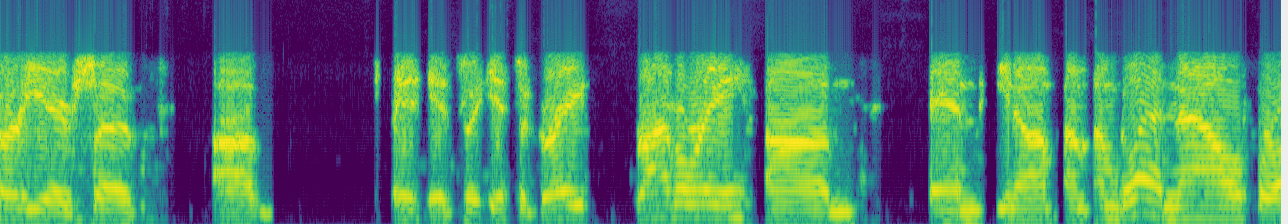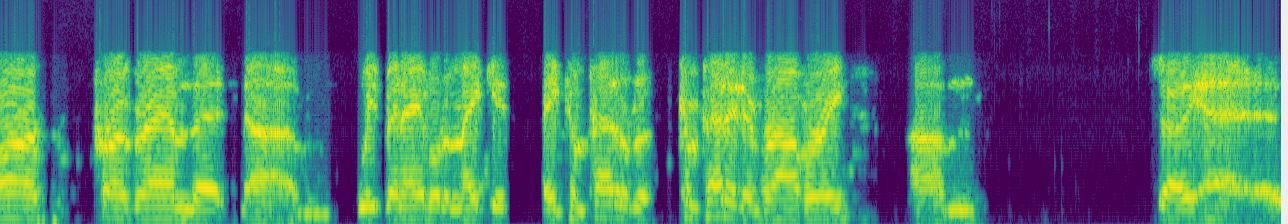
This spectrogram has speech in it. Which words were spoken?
30 years. So. Um, it, it's a it's a great rivalry. Um, and you know, I'm, I'm, glad now for our program that uh, we've been able to make it a competitive competitive rivalry. Um, so uh,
